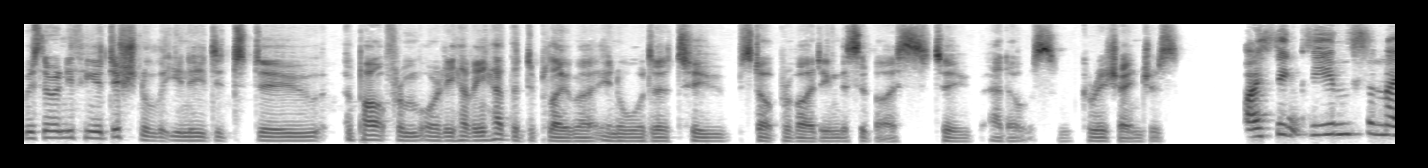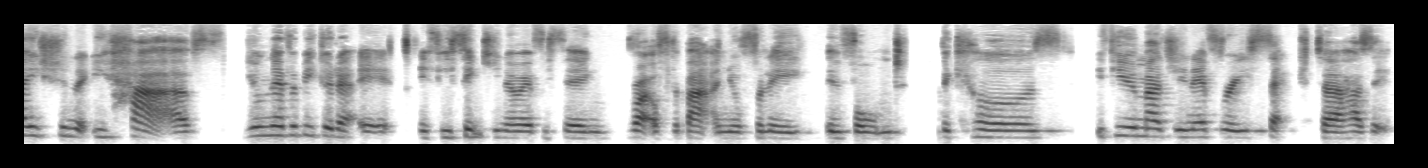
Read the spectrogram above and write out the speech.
Was there anything additional that you needed to do apart from already having had the diploma in order to start providing this advice to adults and career changers? I think the information that you have, you'll never be good at it if you think you know everything right off the bat and you're fully informed. Because if you imagine every sector has its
